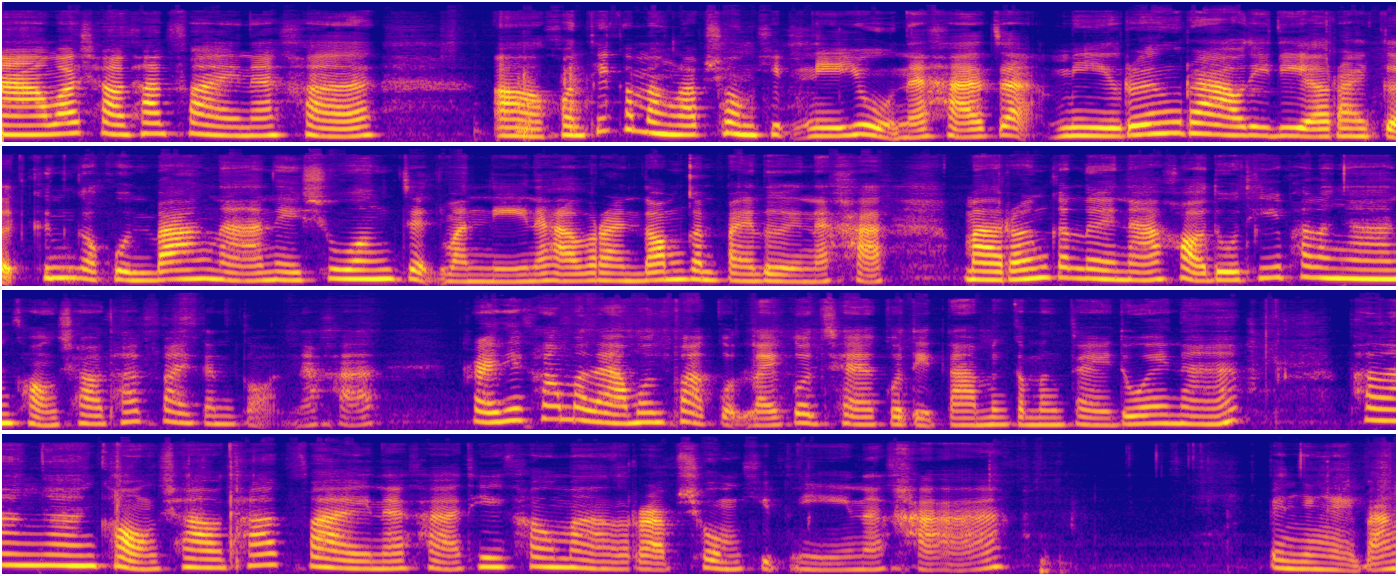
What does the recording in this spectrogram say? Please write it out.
นะว่าชาวธาตุไฟนะคะคนที่กำลังรับชมคลิปนี้อยู่นะคะ จะมีเรื่องราวดีๆ อะไรเกิดขึ้นกับคุณบ้างนะ ในช่วง 7 วันนี้นะคะรันดอมกันไปเลยนะคะ มาเริ่มกันเลยนะ ขอดูที่พลังงานของชาวธาตุไฟกันก่อนนะคะ รที่เข้ามาแล้วมนฝากกดไลค์กดแชร์กดติดตามเป็นกำลังใจด้วยนะ พลังงานของชาวธาตุไฟนะคะที่เข้ามารับชมคลิปนี้นะคะ เป็นยังไงบ้าง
